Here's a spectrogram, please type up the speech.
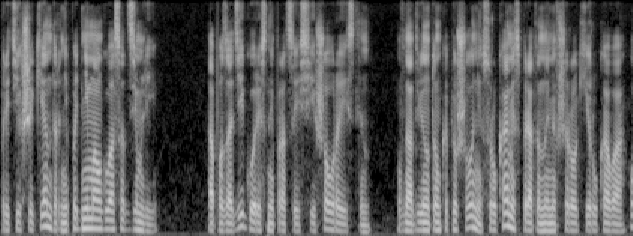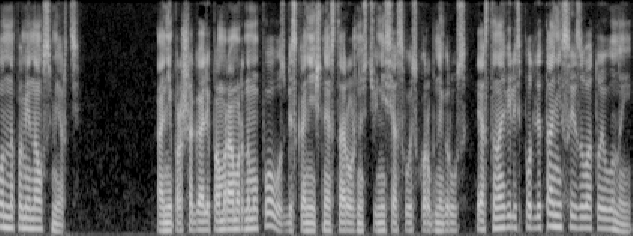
притихший Кендер не поднимал глаз от земли. А позади горестной процессии шел Рейстлин. В надвинутом капюшоне, с руками спрятанными в широкие рукава, он напоминал смерть. Они прошагали по мраморному полу с бесконечной осторожностью, неся свой скорбный груз, и остановились подле Таниса и Золотой Луны.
